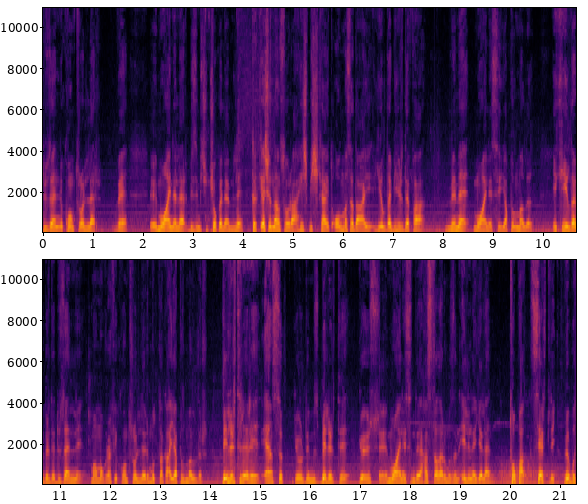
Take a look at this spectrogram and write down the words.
düzenli kontroller ve e, muayeneler bizim için çok önemli. 40 yaşından sonra hiçbir şikayet olmasa dahi yılda bir defa meme muayenesi yapılmalı. 2 yılda bir de düzenli mamografi kontrolleri mutlaka yapılmalıdır. Belirtileri en sık gördüğümüz belirti göğüs e, muayenesinde hastalarımızın eline gelen topak, sertlik ve bu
